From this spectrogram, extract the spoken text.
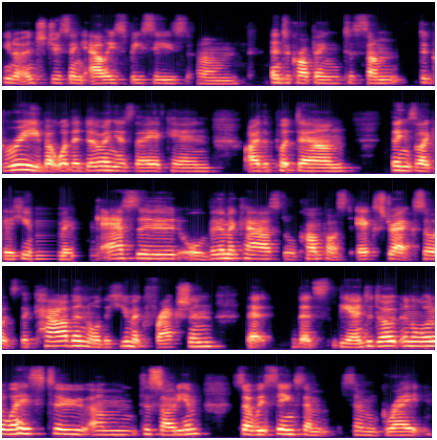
you know introducing alley species um intercropping to some degree. But what they're doing is they can either put down things like a humic acid or vermicast or compost extract. So it's the carbon or the humic fraction that that's the antidote in a lot of ways to um, to sodium. So we're seeing some some great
